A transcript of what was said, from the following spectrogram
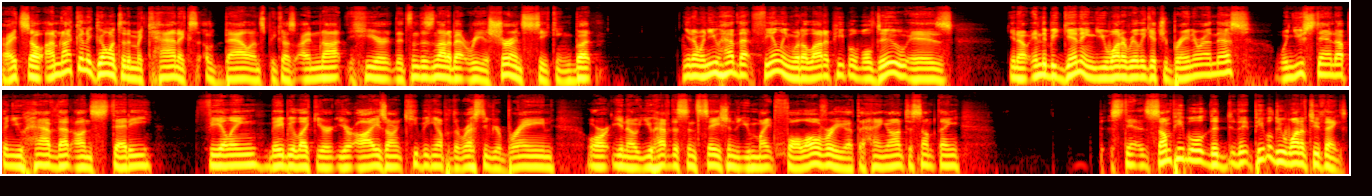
Right. So I'm not going to go into the mechanics of balance because I'm not here. This is not about reassurance seeking. But, you know, when you have that feeling, what a lot of people will do is, you know, in the beginning, you want to really get your brain around this. When you stand up and you have that unsteady feeling, maybe like your your eyes aren't keeping up with the rest of your brain, or you know, you have the sensation that you might fall over, you have to hang on to something. Some people, the, the people do one of two things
